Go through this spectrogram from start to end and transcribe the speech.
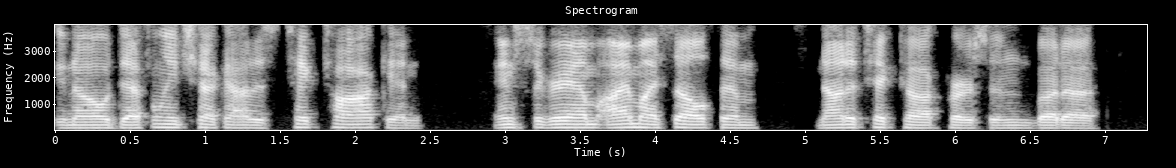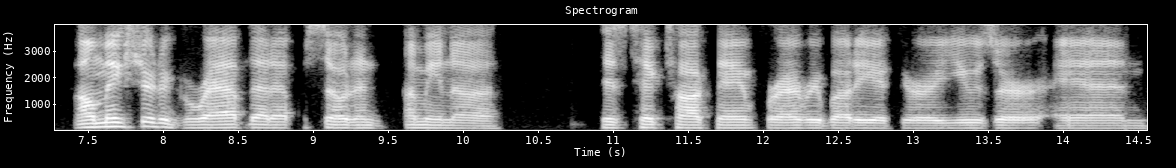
You know, definitely check out his TikTok and Instagram. I myself am not a TikTok person, but uh I'll make sure to grab that episode and I mean uh his TikTok name for everybody if you're a user and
